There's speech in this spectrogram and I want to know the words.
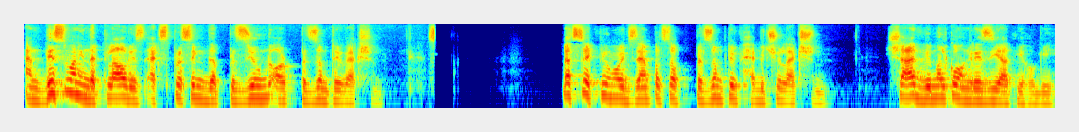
and this one in the cloud is expressing the presumed or presumptive action. Let's take a few more examples of presumptive habitual action. शायद विमल को अंग्रेज़ी आती होगी.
